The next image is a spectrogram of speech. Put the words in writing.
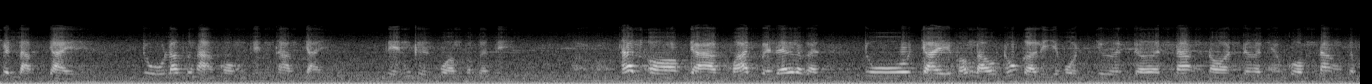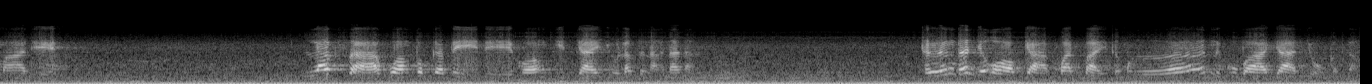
เป็นหลักใจ ดูลักษณะของศีลทางใจศีลคือความปกติ ท่านออกจากวัดไปแล้วแล้วกันดูใจของเราทุกอริยบทยืนเดินนั่งนอนเดินโยกมนั่งสมาธิ รักษาความปกติดีของจิตใจอยู่ลักษณะนั้นนะถึงท่านจะออกจากวัดไปก็เหมือนครูบาอาจารย์อยู่กับเรา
